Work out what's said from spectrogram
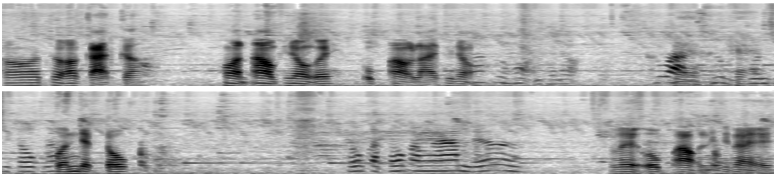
ก็ตัวอากาศก็ฮอนอ้าวพี่น้องเอ้ยอบอ้าวหลายพี่น้องคือหอมพี่น้อง คือว่าคือฝนสิตกฝเนาะนจากตก ตกกับตกงามๆเด้อเลยอบอ้าวนี่พี่น้องเอ้ย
